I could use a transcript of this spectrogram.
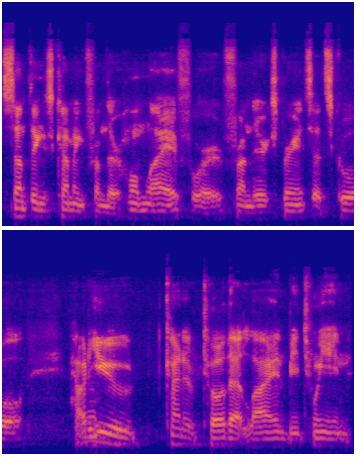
something's coming from their home life or from their experience at school. How do you kind of toe that line between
